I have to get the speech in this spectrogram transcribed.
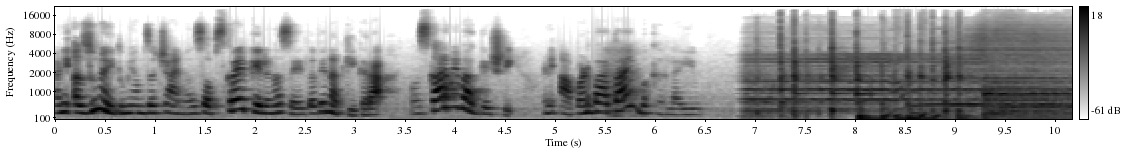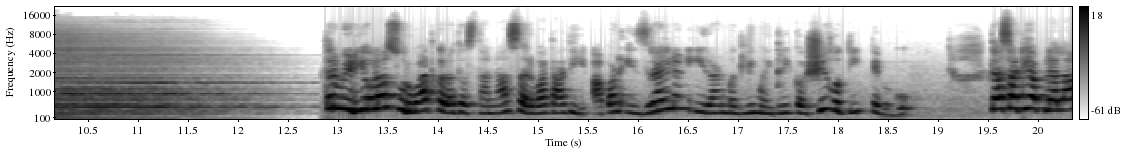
आणि अजूनही तुम्ही आमचं चॅनल सबस्क्राईब केलं नसेल तर ते नक्की करा. नमस्कार मी भाग्यश्री आणि आपण पाहताय बखरला येऊ व्हिडिओला सुरुवात करत असताना सर्वात आधी आपण इस्रायल आणि इराणमधली मैत्री कशी होती ते बघू. त्यासाठी आपल्याला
